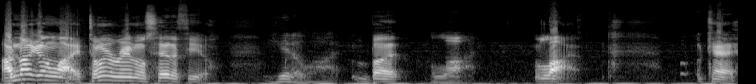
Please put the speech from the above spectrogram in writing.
I'm not gonna lie. Tony Ramos hit a few, He hit a lot. but A lot. a lot. Okay,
